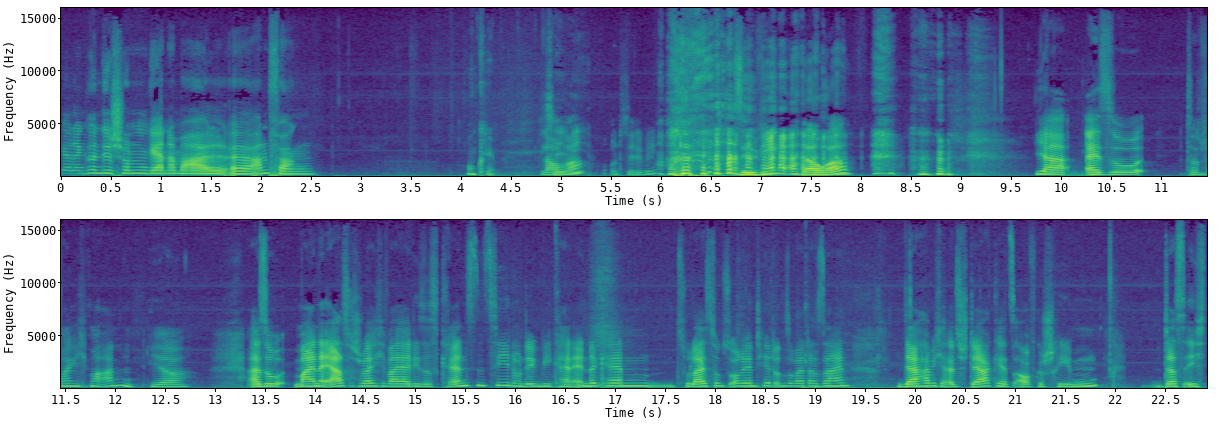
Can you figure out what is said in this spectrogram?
Ja, dann könnt ihr schon gerne mal äh, anfangen. Okay. Laura Silvi? und Silvi? Silvi, Laura. Ja, also, dann fange ich mal an hier. Also, meine erste Schwäche war ja dieses Grenzen ziehen und irgendwie kein Ende kennen, zu leistungsorientiert und so weiter sein. Da habe ich als Stärke jetzt aufgeschrieben, dass ich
